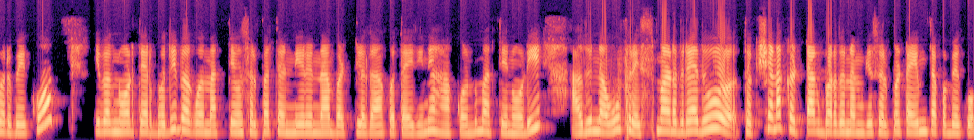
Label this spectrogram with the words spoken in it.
ಬರಬೇಕು. ಇವಾಗ ನೋಡ್ತಾ ಇರ್ಬೋದು, ಇವಾಗ ಮತ್ತೆ ಒಂದು ಸ್ವಲ್ಪ ತಣ್ಣೀರನ್ನ ಬಟ್ಲಿಗೆ ಹಾಕೋತಾ ಇದೀನಿ ಹಾಕೊಂಡು ಮತ್ತೆ ನೋಡಿ, ಅದು ನಾವು ಪ್ರೆಸ್ ಮಾಡಿದ್ರೆ ಅದು ತಕ್ಷಣ ಕಟ್ ಆಗಬಾರ್ದು. ನಮಗೆ ಸ್ವಲ್ಪ ಟೈಮ್ ತಗೋಬೇಕು.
